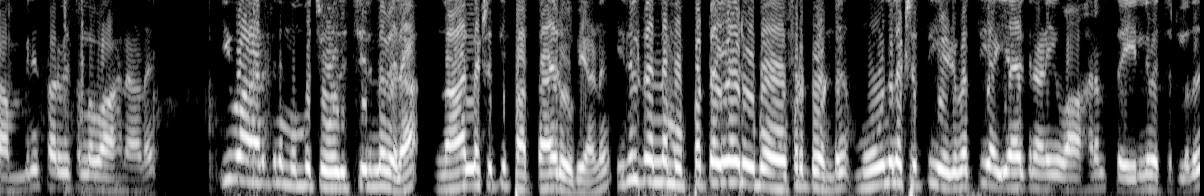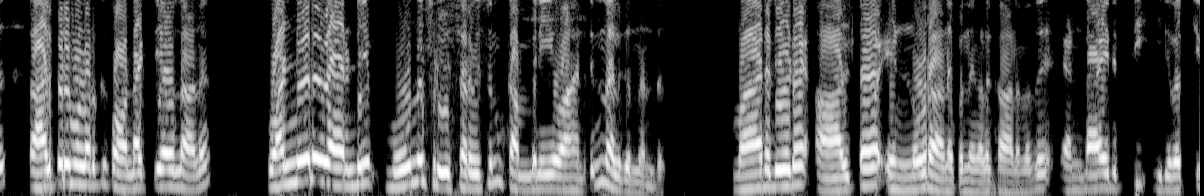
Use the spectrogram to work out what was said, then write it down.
കമ്പനി സർവീസ് ഉള്ള വാഹനമാണ്. ഈ വാഹനത്തിന് മുമ്പ് ചോദിച്ചിരുന്ന വില നാല് ലക്ഷത്തി പത്തായിരം രൂപയാണ്. ഇതിൽ തന്നെ മുപ്പത്തയ്യായിരം രൂപ ഓഫർ ഇട്ടുണ്ട്. മൂന്ന് ലക്ഷത്തി എഴുപത്തി അയ്യായിരത്തിനാണ് ഈ വാഹനം സെയിലിന് വെച്ചിട്ടുള്ളത്. താല്പര്യമുള്ളവർക്ക് കോൺടാക്ട് ചെയ്യാവുന്നതാണ്. വൺ ഇയർ വാറന്റിയും മൂന്ന് ഫ്രീ സർവീസും കമ്പനി ഈ വാഹനത്തിന് നൽകുന്നുണ്ട്. മാരുതിയുടെ ആൾട്ടോ എണ്ണൂറാണ് ഇപ്പൊ നിങ്ങൾ കാണുന്നത്. രണ്ടായിരത്തി ഇരുപത്തി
